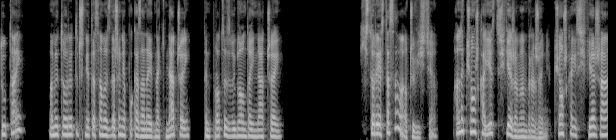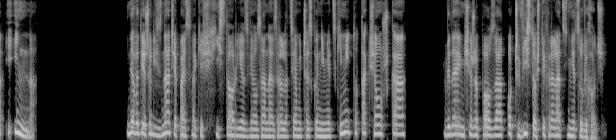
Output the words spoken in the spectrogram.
Tutaj mamy teoretycznie te same zdarzenia pokazane jednak inaczej, ten proces wygląda inaczej. Historia jest ta sama, oczywiście, ale książka jest świeża, mam wrażenie. Książka jest świeża i inna. I nawet jeżeli znacie Państwo jakieś historie związane z relacjami czesko-niemieckimi, to ta książka wydaje mi się, że poza oczywistość tych relacji nieco wychodzi.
